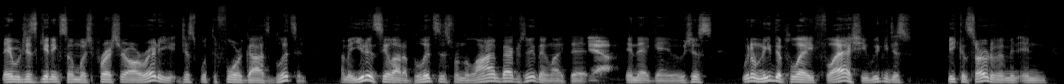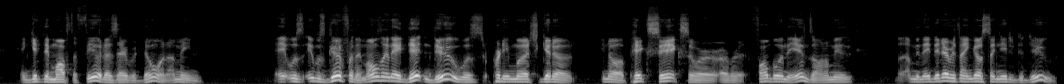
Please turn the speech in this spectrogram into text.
they were just getting so much pressure already just with the four guys blitzing. I mean, you didn't see a lot of blitzes from the linebackers, or anything like that. Yeah. In that game, it was just we don't need to play flashy. We can just be conservative and, and and get them off the field as they were doing. I mean, it was it was good for them. Only thing they didn't do was pretty much get a you know a pick six or, or fumble in the end zone. I mean, I mean they did everything else they needed to do.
